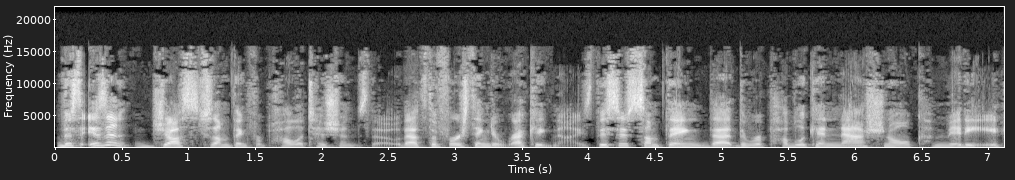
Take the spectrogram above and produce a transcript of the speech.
This isn't just something for politicians, though. That's the first thing to recognize. This is something that the Republican National Committee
